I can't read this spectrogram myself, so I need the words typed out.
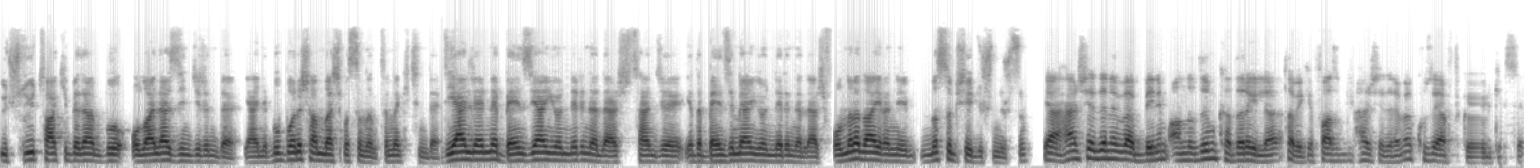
üçlüyü takip eden bu olaylar zincirinde yani bu barış anlaşmasının tırnak içinde diğerlerine benzeyen yönleri neler sence ya da benzemeyen yönleri neler? Onlara dair hani nasıl bir şey düşünürsün? Ya her şeyden evvel benim anladığım kadarıyla tabii ki fazla her şeyden evvel Kuzey Afrika ülkesi,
